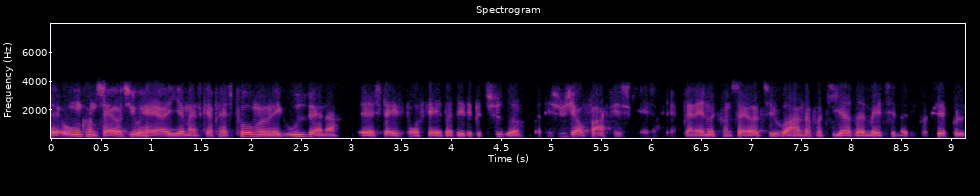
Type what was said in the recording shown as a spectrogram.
øh, unge konservative herre i, at man skal passe på, at man ikke udvander øh, statsborgerskab og det, det betyder. Og det synes jeg jo faktisk, altså, ja, blandt andet konservative og andre partier har været med til, når de for eksempel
